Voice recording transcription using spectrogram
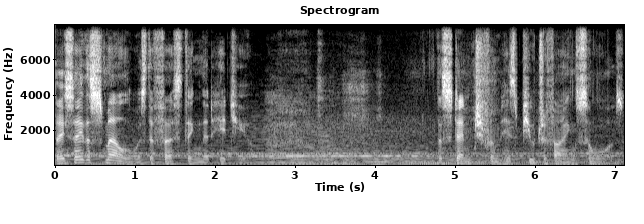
They say the smell was the first thing that hit you. The stench from his putrefying sores.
